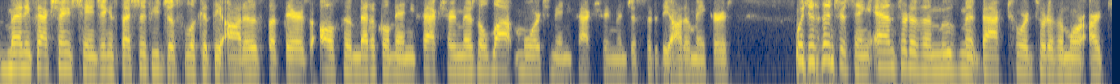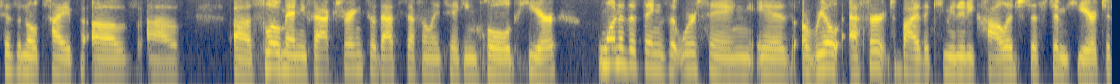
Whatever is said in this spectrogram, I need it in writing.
manufacturing is changing, especially if you just look at the autos. But there's also medical manufacturing. There's a lot more to manufacturing than just sort of the automakers which is interesting, and sort of a movement back towards sort of a more artisanal type of, of uh, slow manufacturing. So that's definitely taking hold here. one of the things that we're seeing is a real effort by the community college system here to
